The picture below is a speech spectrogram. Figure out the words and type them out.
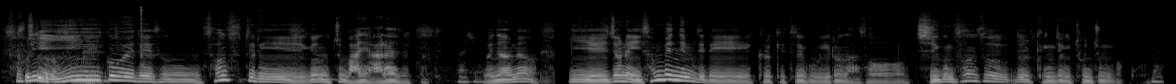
솔직히 이거에 대해서는 선수들이 이거는 좀 많이 알아야 될 것 같아요. 맞아요. 왜냐하면 이 예전에 이 선배님들이 그렇게 들고 일어나서 지금 선수들 굉장히 존중받고 맞아요.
